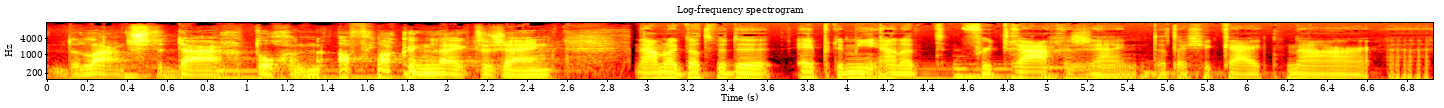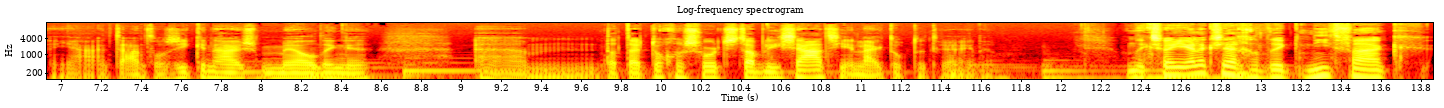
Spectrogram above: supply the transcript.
de laatste dagen toch een afvlakking lijkt te zijn. Namelijk dat we de epidemie aan het vertragen zijn. Dat als je kijkt naar uh, ja, het aantal ziekenhuismeldingen, um, dat daar toch een soort stabilisatie in lijkt op te treden. Want ik zou eerlijk zeggen dat ik niet vaak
